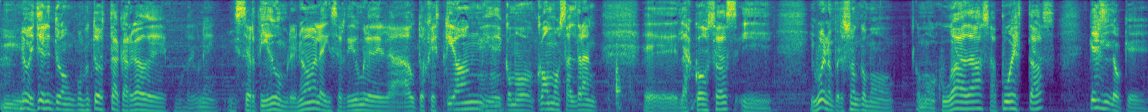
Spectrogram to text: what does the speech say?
Y, No, y tienen todo, como todo está cargado de, como de una incertidumbre, ¿no? La incertidumbre de la autogestión y de cómo, cómo saldrán eh, las cosas. Y, y bueno, pero son como, como jugadas, apuestas, que es lo que.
